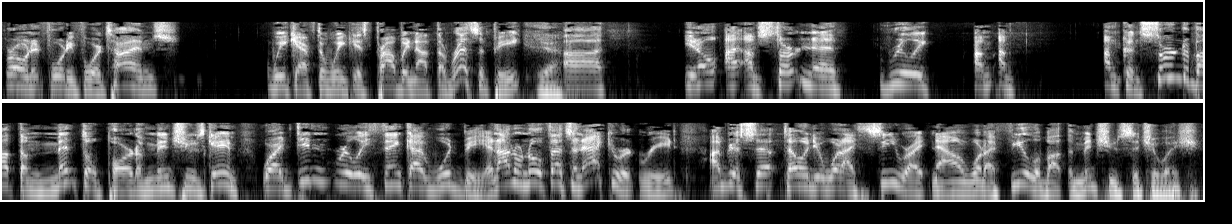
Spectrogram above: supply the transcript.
throwing it 44 times week after week is probably not the recipe. Yeah. Uh, you know, I, I'm starting to really, I'm, I'm I'm concerned about the mental part of Minshew's game where I didn't really think I would be. And I don't know if that's an accurate read. I'm just telling you what I see right now and what I feel about the Minshew situation.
